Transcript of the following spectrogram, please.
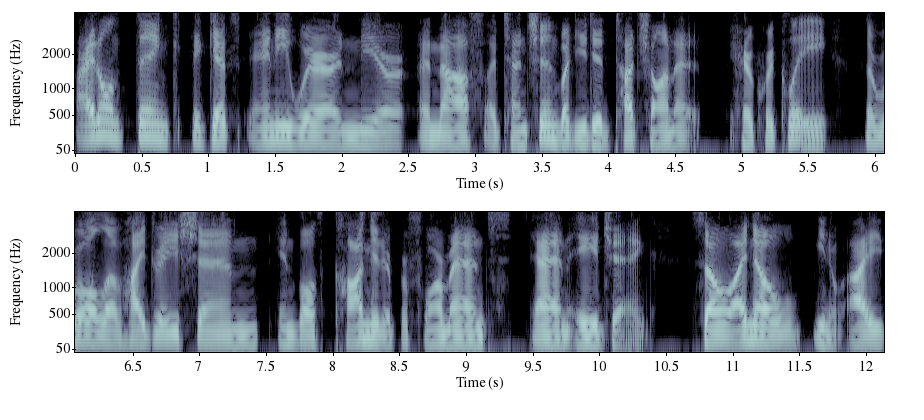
I don't think it gets anywhere near enough attention, but you did touch on it here quickly the role of hydration in both cognitive performance and aging. So I know, you know, I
